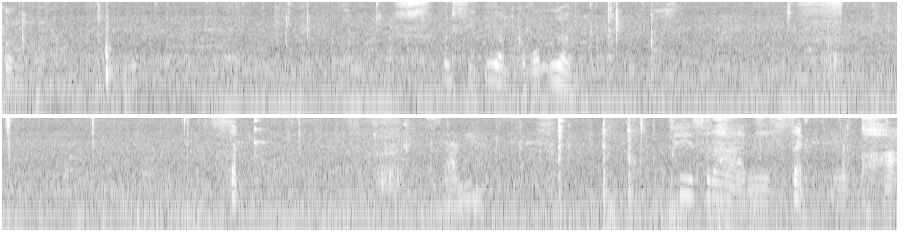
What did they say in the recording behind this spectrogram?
เอ้ยมันสิ เอื้อมกับว่าเอื้อมสักสถานีที่สถานีสัตว์นะคะ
